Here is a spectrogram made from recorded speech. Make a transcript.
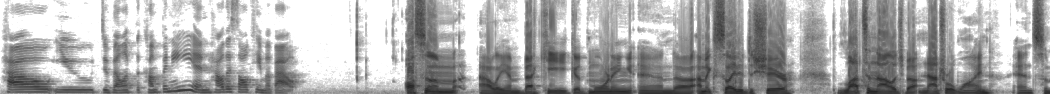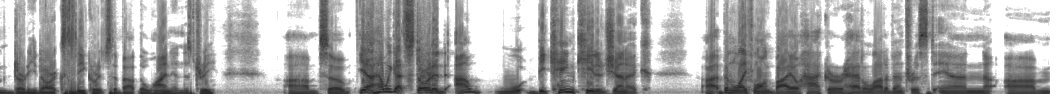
how you developed the company and how this all came about. Awesome, Ali and Becky. Good morning. And uh, I'm excited to share lots of knowledge about natural wine and some dirty, dark secrets about the wine industry. Um, so, yeah, how we got started, I w- became ketogenic. I've been a lifelong biohacker, had a lot of interest in, um,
